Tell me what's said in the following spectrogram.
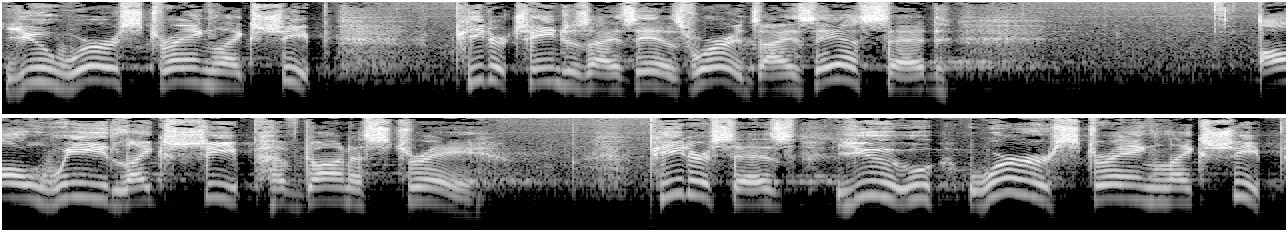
You were straying like sheep. Peter changes Isaiah's words. Isaiah said, All we like sheep have gone astray. Peter says, You were straying like sheep.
